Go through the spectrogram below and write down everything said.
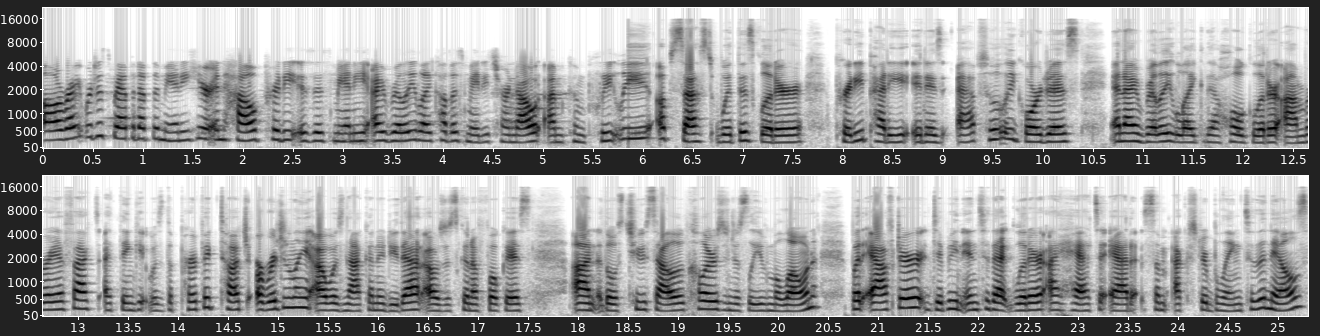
All right, we're just wrapping up the mani here, and how pretty is this mani? I really like how this mani turned out. I'm completely obsessed with this glitter. Pretty Petty. It is absolutely gorgeous, and I really like the whole glitter ombre effect. I think it was the perfect touch. Originally, I was not going to do that. I was just going to focus on those two solid colors and just leave them alone. But after dipping into that glitter, I had to add some extra bling to the nails.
